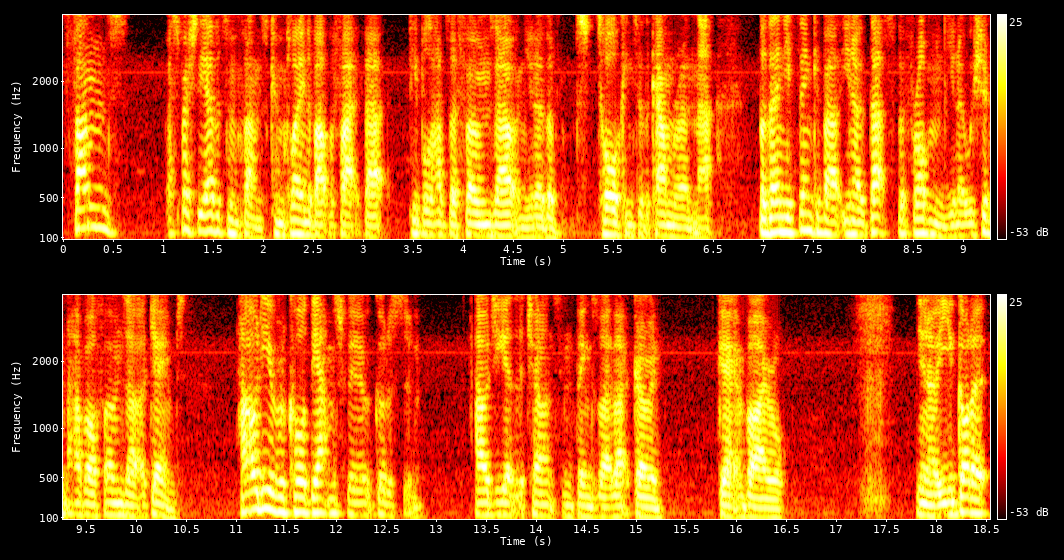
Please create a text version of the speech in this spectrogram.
fans, especially Everton fans, complain about the fact that people have their phones out and you know they're talking to the camera and that. But then you think about, you know, that's the problem. You know, we shouldn't have our phones out at games. How do you record the atmosphere at Goodison? How do you get the chants and things like that going, getting viral? You know, you got to.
